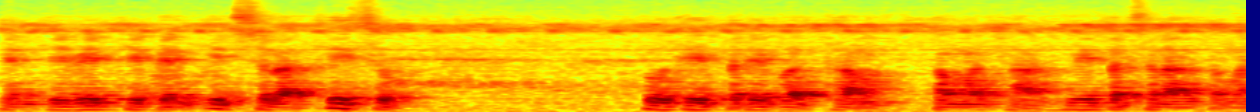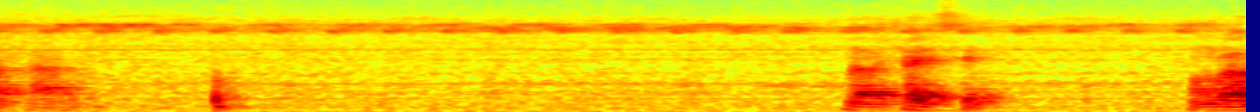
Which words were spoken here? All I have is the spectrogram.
เป็น ชีวิตที่เป็นอิสระที่สุด ผู้ที่ปฏิบัติธรรมกรรมฐานวิปัสสนากรรมฐานเราใช้สิทธิ์ของเรา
